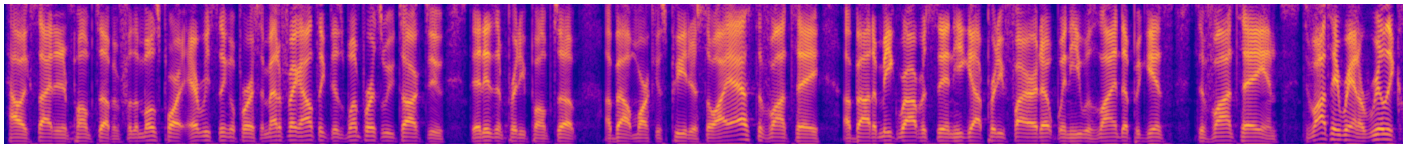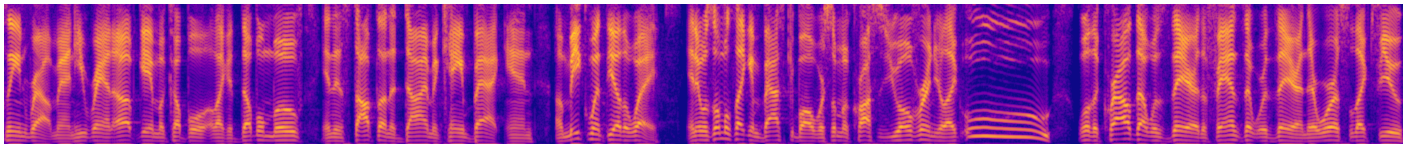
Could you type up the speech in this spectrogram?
how excited and pumped up. And for the most part, every single person, matter of fact, I don't think there's one person we've talked to that isn't pretty pumped up about Marcus Peters. So I asked Davante about Amik Robertson. He got pretty fired up when he was lined up against Davante, and Davante ran a really clean route, man. He ran up, gave him a couple, like a double move, and then stopped on a dime dime and came back, and Amik went the other way. And it was almost like in basketball where someone crosses you over and you're like, ooh. Well, the crowd that was there, the fans that were there, and there were a select few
